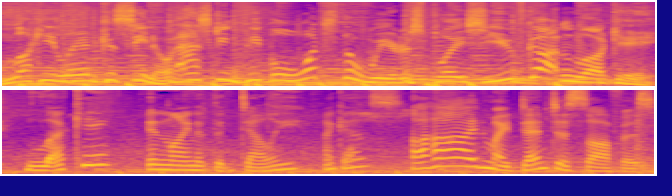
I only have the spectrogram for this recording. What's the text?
Lucky Land Casino asking people what's the weirdest place you've gotten lucky? Lucky? In line at the deli, I guess? Aha, in my dentist's office.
